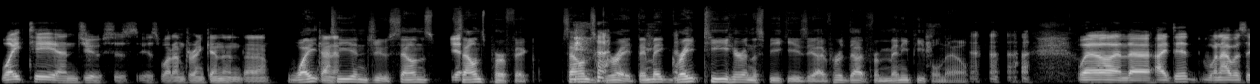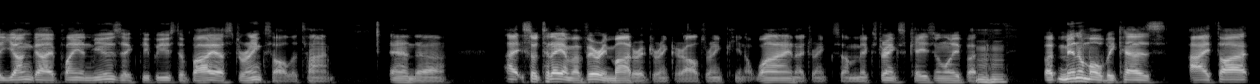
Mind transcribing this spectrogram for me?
White tea and juice is is what I'm drinking, and uh, White kinda- tea and juice sounds Yeah. sounds perfect. Sounds great. They make great tea here in the Speakeasy. I've heard that from many people now. well, and uh, I did when I was a young guy playing music. People used to buy us drinks all the time, and uh, I, so today I'm a very moderate drinker. I'll drink, you know, wine. I drink some mixed drinks occasionally, but hmm but minimal because I thought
